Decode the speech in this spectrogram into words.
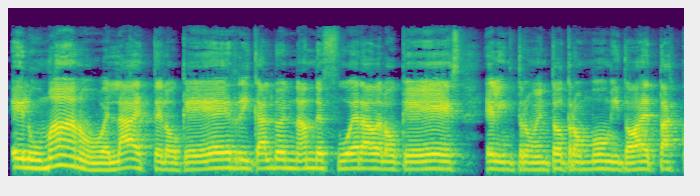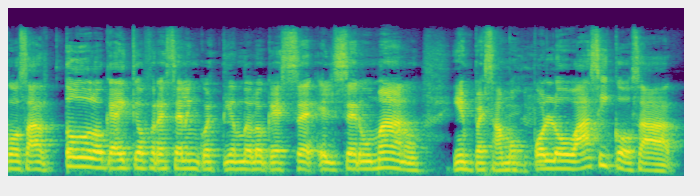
el humano, ¿verdad? Este, lo que es Ricardo Hernández fuera de lo que es el instrumento trombón y todas estas cosas, todo lo que hay que ofrecer en cuestión de lo que es el ser humano. Y empezamos por lo básico, o sea,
